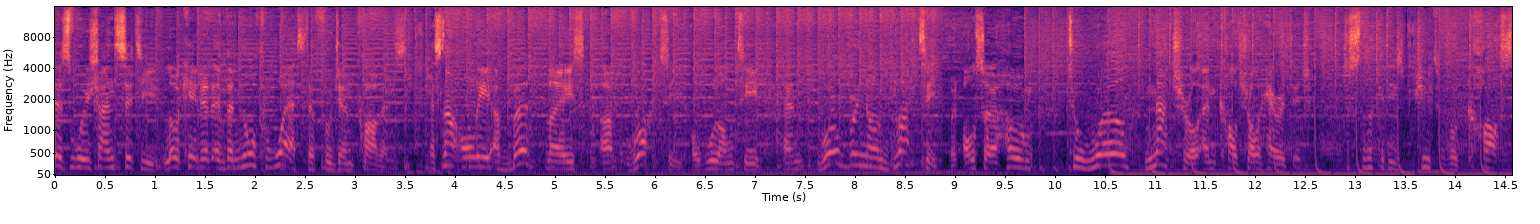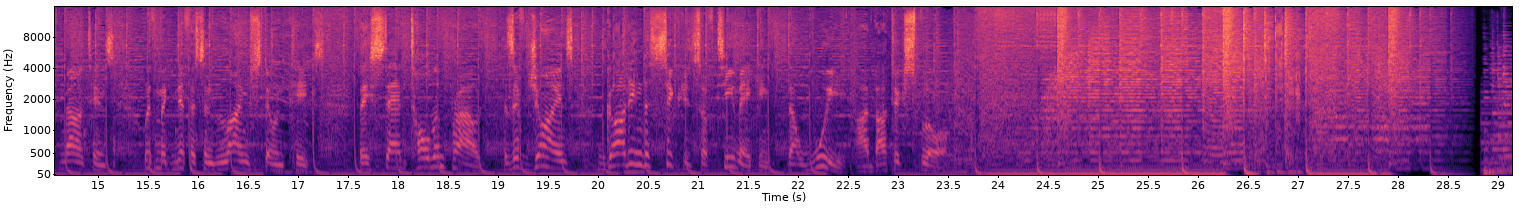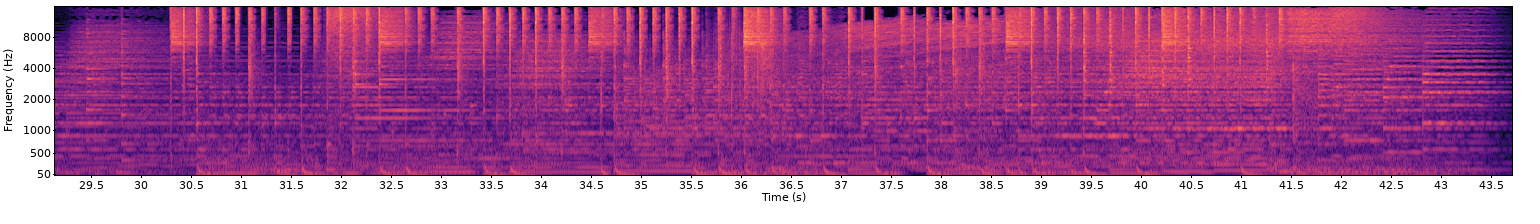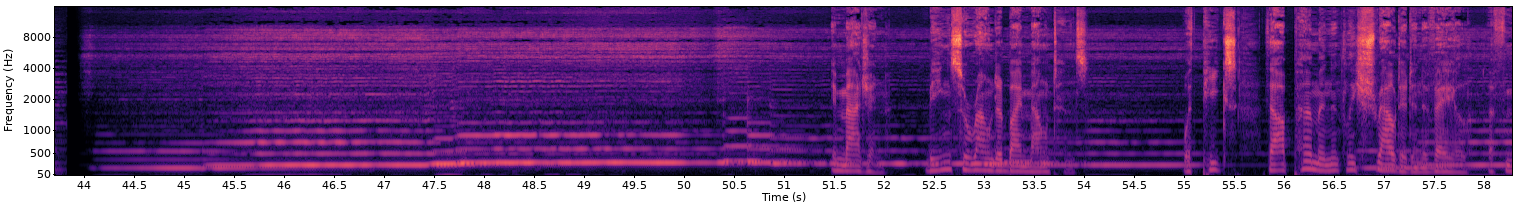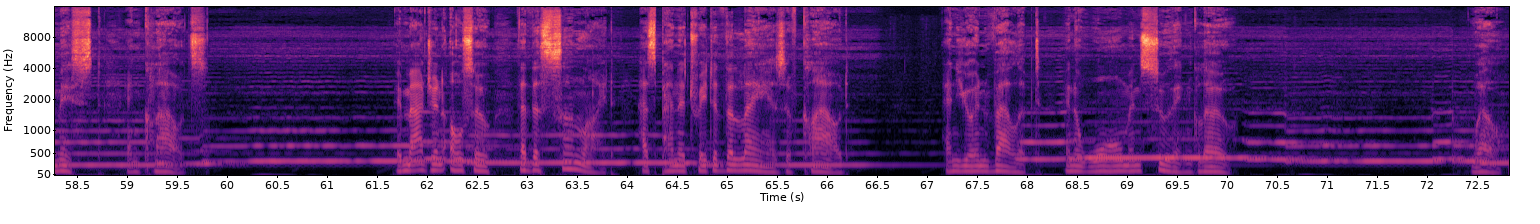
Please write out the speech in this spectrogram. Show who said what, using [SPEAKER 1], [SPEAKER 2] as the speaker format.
[SPEAKER 1] This is Wuyishan City, located in the northwest of Fujian province. It's not only a birthplace of rock tea or oolong tea and world-renowned black tea, but also a home to world natural and cultural heritage. Just look at these beautiful karst mountains with magnificent limestone peaks. They stand tall and proud, as if giants guarding the secrets of tea making that we are about to explore. Imagine being surrounded by mountains, with peaks that are permanently shrouded in a veil of mist and clouds. Imagine also that the sunlight has penetrated the layers of cloud, and you're enveloped in a warm and soothing glow. Well,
